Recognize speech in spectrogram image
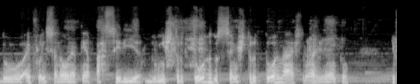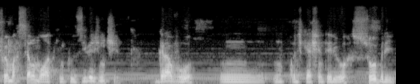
do. A influência não, né? Tem a parceria do instrutor, do seu instrutor na Astro Argento, que foi o Marcelo Mota, que inclusive a gente gravou um, um podcast anterior sobre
